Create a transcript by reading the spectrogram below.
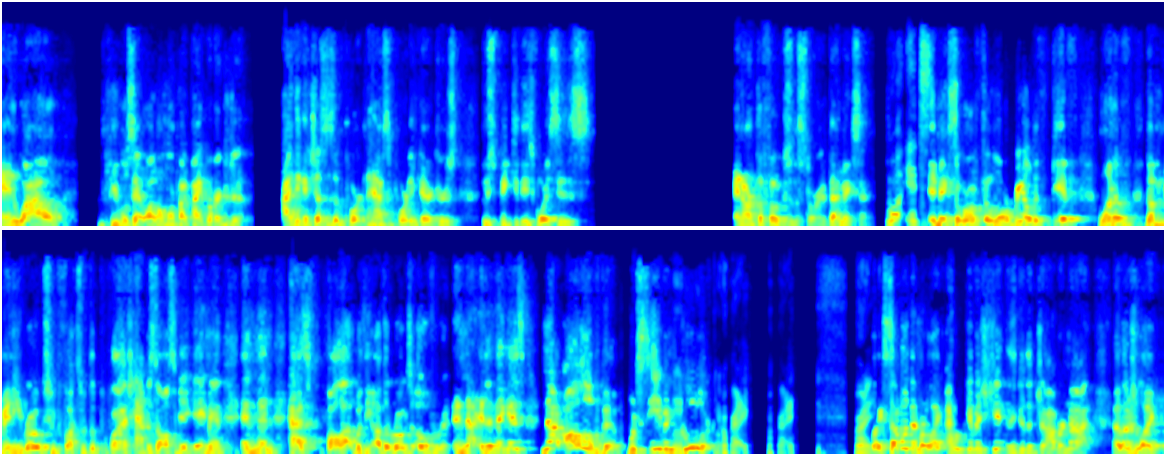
And while people say, "Well, I want more Pied Piper," I think it's just as important to have supporting characters who speak to these voices and aren't the focus of the story. If that makes sense. Well, it's it makes the world feel more real if, if one of the many rogues who fucks with the Flash happens to also be a gay man and then has fallout with the other rogues over it. And not, and the thing is, not all of them, which is even cooler. right, right. Right. Like some of them are like, I don't give a shit. Does he do the job or not? Others are like,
